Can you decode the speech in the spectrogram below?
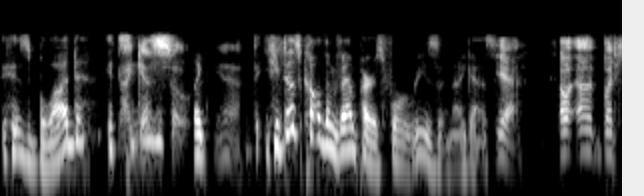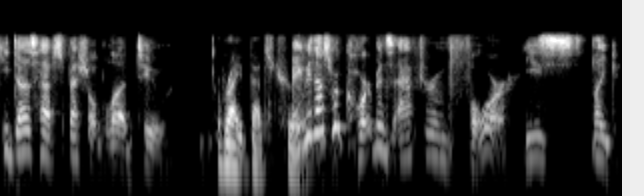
his blood. It I guess so. Like yeah, he does call them vampires for a reason, I guess. yeah. Oh, uh, but he does have special blood too. Right, that's true. Maybe that's what Cortman's after him for. He's like,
